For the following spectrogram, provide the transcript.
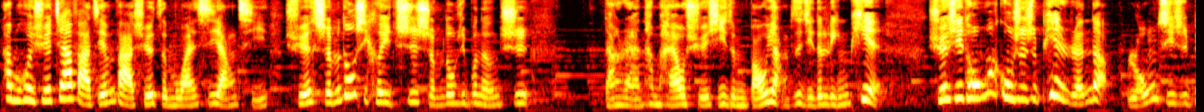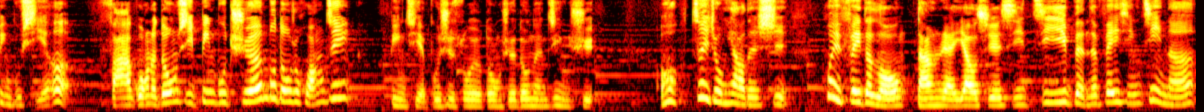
他们会学加法减法，学怎么玩西洋棋，学什么东西可以吃，什么东西不能吃。当然，他们还要学习怎么保养自己的鳞片，学习童话故事是骗人的。龙其实并不邪恶，发光的东西并不全部都是黄金，并且不是所有洞穴都能进去。哦，最重要的是，会飞的龙当然要学习基本的飞行技能。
